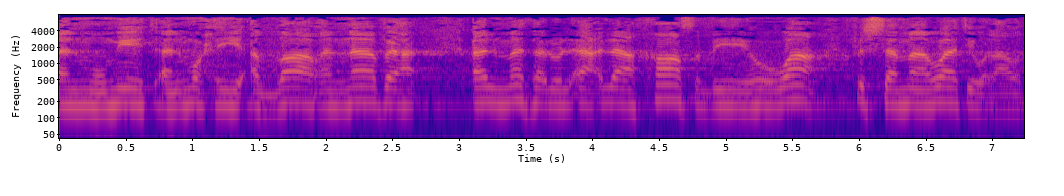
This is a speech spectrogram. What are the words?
المميت المحيي الضار النافع. المثل الأعلى خاص به هو في السماوات والأرض.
